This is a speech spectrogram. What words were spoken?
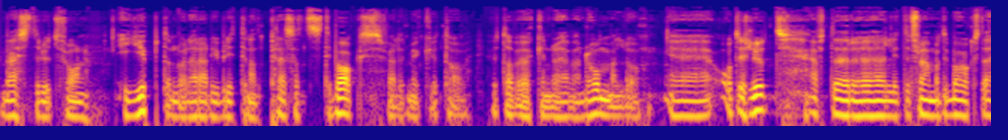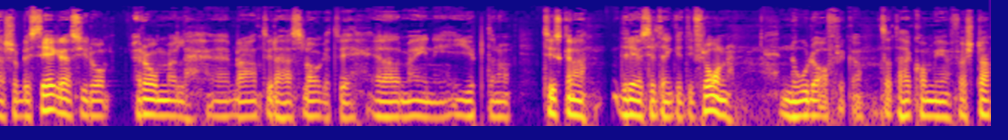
västerut från Egypten då. Där hade ju britterna pressats tillbaks väldigt mycket av utav ökenräven Rommel då. Eh, och till slut efter eh, lite fram och tillbaks där så besegras ju då Rommel, eh, bland annat vid det här slaget vid El Alamein i Egypten. Och tyskarna drevs helt enkelt ifrån Nordafrika. Så att det här kom ju en första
